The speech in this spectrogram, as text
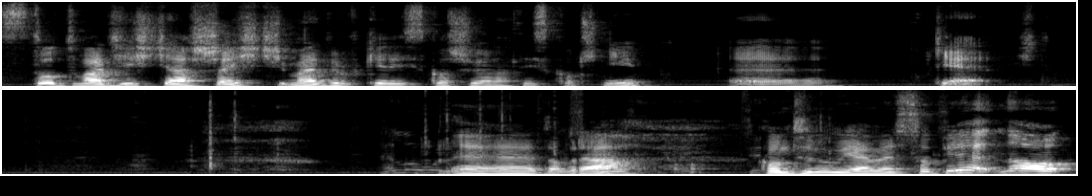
126 metrów kiedyś skoczyłem na tej skoczni. Eee, kiedyś. Eee, dobra. Kontynuujemy sobie. No,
